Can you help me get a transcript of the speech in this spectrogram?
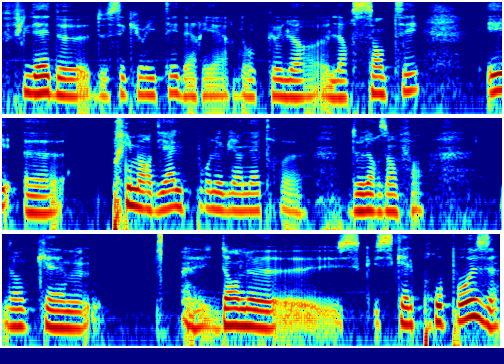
filet de, sécurité derrière, donc leur, leur santé est primordiale pour le bien-être de leurs enfants. Donc, euh, dans le, ce, qu'elle propose,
